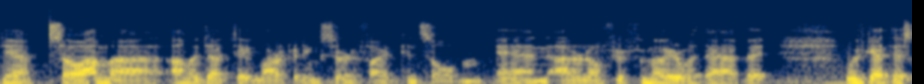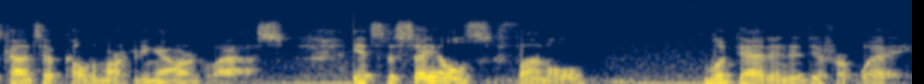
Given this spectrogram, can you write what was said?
Yeah, so I'm a I'm a duct tape marketing certified consultant, and I don't know if you're familiar with that, but we've got this concept called the marketing hourglass. It's the sales funnel looked at in a different way.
